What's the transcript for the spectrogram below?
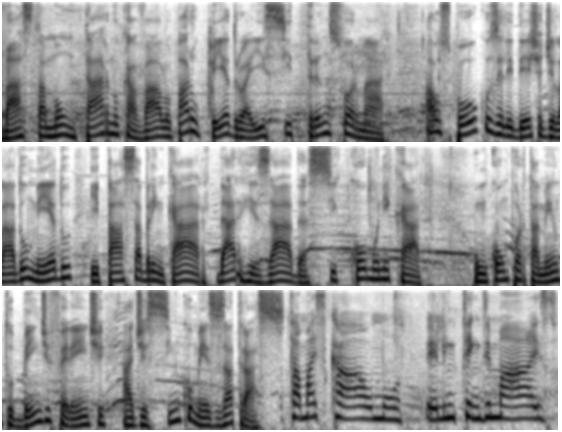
Basta montar no cavalo para o Pedro aí se transformar. Aos poucos, ele deixa de lado o medo e passa a brincar, dar risada, se comunicar um comportamento bem diferente a de cinco meses atrás. Está mais calmo, ele entende mais,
